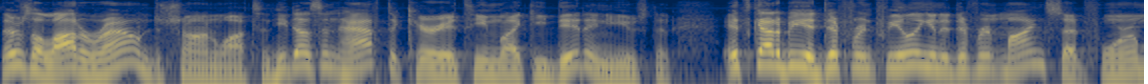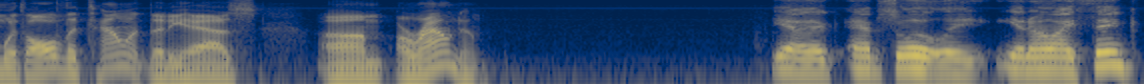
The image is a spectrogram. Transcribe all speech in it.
there's a lot around Deshaun Watson. He doesn't have to carry a team like he did in Houston. It's got to be a different feeling and a different mindset for him with all the talent that he has um, around him. Yeah, absolutely. You know, I think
